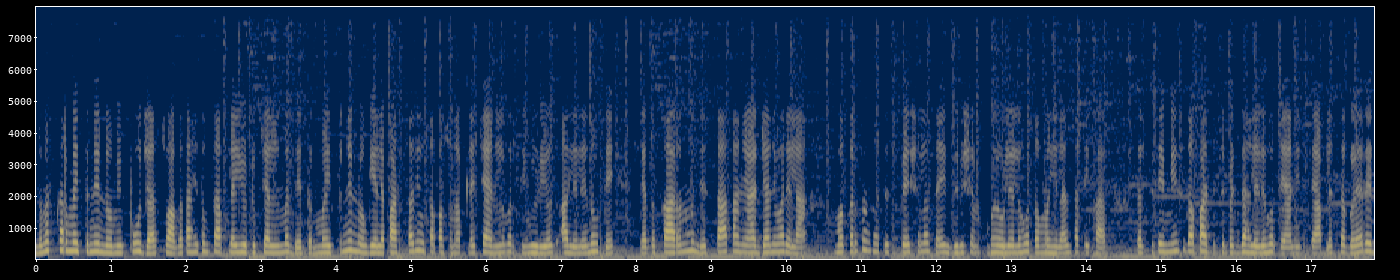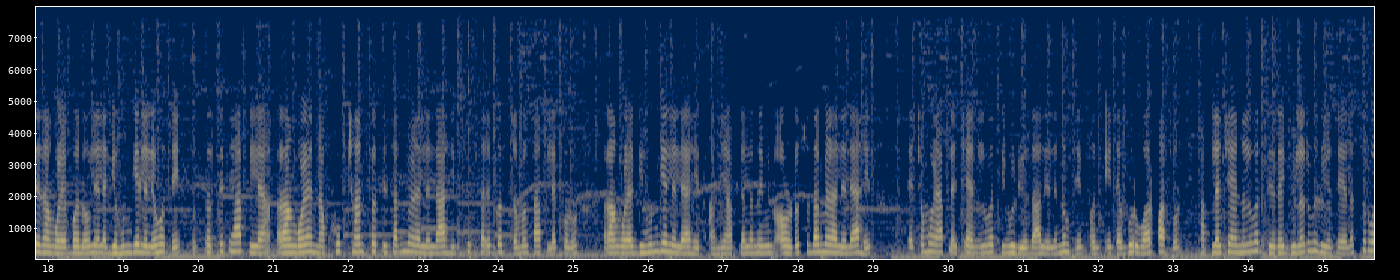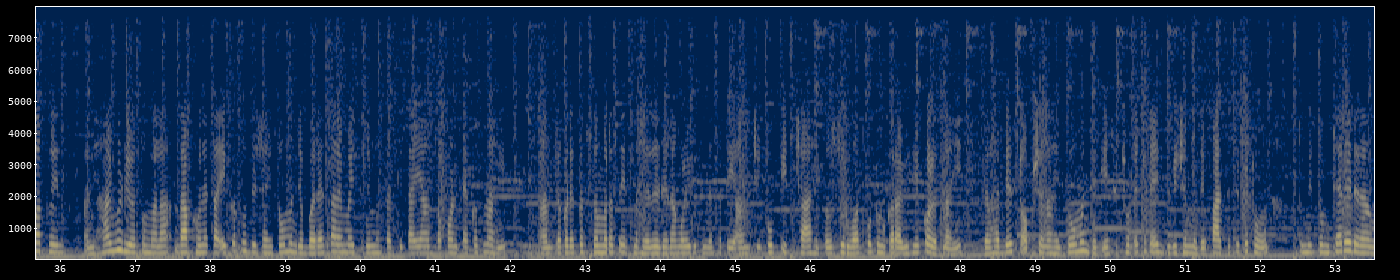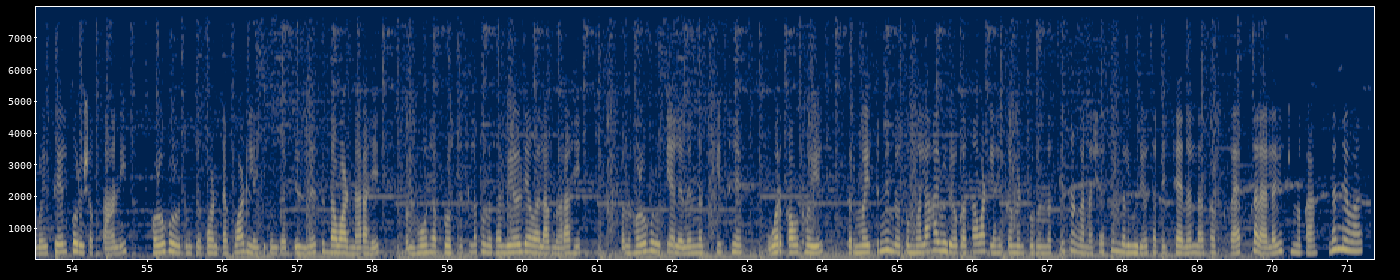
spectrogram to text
नमस्कार मैत्रिणींनो मी पूजा. स्वागत आहे तुमचं आपल्या यूट्यूब चॅनलमध्ये तर मैत्रिणींनो गेल्या पाच सहा दिवसापासून आपल्या चॅनलवरती व्हिडिओज आलेले नव्हते. याचं कारण म्हणजे सात आणि आठ जानेवारीला मकर संक्रांती स्पेशल असं एक्झिबिशन भरवलेलं होतं महिलांसाठी खास. तर तिथे मी सुद्धा पार्टिसिपेट झालेले होते आणि तिथे आपल्या सगळ्या रेडी रांगोळ्या बनवलेल्या घेऊन गेलेले होते. तर तिथे आपल्या रांगोळ्यांना खूप छान प्रतिसाद मिळालेला आहे. खूप सारे कस्टमर्स आपल्याकडून रांगोळ्या घेऊन गेलेले आहेत आणि आपल्याला नवीन ऑर्डर सुद्धा मिळालेले आहेत. त्याच्यामुळे आपल्या चॅनलवरती व्हिडिओज आलेले नव्हते पण येत्या गुरुवारपासून आपल्या चॅनलवरती रेग्युलर व्हिडिओज यायला सुरुवात होईल. आणि हा व्हिडिओ तुम्हाला दाखवण्याचा एकच उद्देश आहे तो म्हणजे बऱ्याच साऱ्या मैत्रिणी म्हणतात की ताई आमचा कॉन्टॅक्टच नाही. आमच्याकडे कस्टमरच येत नाही. रेडी रांगोळी विकण्यासाठी आमची खूप इच्छा आहे पण सुरुवात कुठून करावी हे कळत नाही. तर हा बेस्ट ऑप्शन आहे तो म्हणजे की अशा छोट्या छोट्या एक्झिबिशनमध्ये पार्टिसिपेट होऊन तुम्ही तुमच्या रेडी रांगोळी सेल करू शकता आणि हळूहळू तुमचे कॉन्टॅक्ट वाढले की तुमचा बिझनेस सुद्धा वाढणार आहे. पण हो ह्या प्रोसेसला थोडासा वेळ द्यावा लागणार आहे. पण हळूहळू केल्याने नक्कीच हे वर्कआउट होईल. तर मैत्रिणींनो तुम्हाला हा व्हिडिओ कसा वाटला हे कमेंट करून नक्की सांगा ना अशा सुंदर व्हिडिओसाठी चॅनलला सबस्क्राईब करायला विसरू नका. धन्यवाद!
